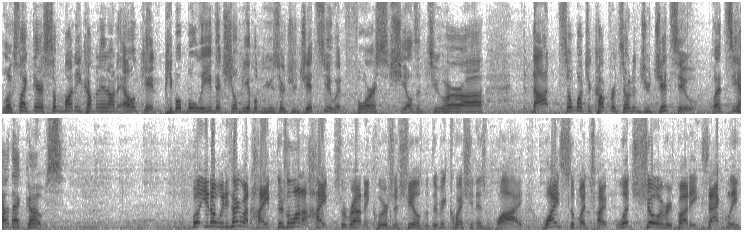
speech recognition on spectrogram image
Looks like there's some money coming in on Elkin. People believe that she'll be able to use her jiu-jitsu and force Shields into her uh, not so much a comfort zone in jiu-jitsu. Let's see how that goes. Well, you know, when you talk about hype, there's a lot of hype surrounding Claressa Shields, but the big question is why? Why so much hype? Let's show everybody exactly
